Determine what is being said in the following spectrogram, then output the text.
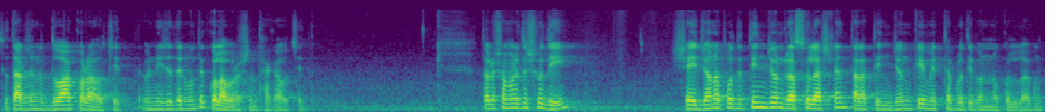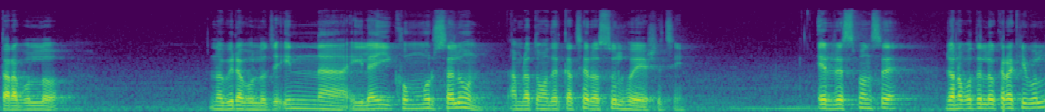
তো তার জন্য দোয়া করা উচিত এবং নিজেদের মধ্যে কোলাবোরেশন থাকা উচিত। তাহলে সম্মানিত সুদী সেই জনপদে তিনজন রাসুল আসলেন, তারা তিনজনকে মিথ্যা প্রতিপন্ন করল এবং তারা বলল, নবীরা বলল যে, ইন্না ইলাই খুম্মুর সালুন আমরা তোমাদের কাছে রসুল হয়ে এসেছি। এর রেসপন্সে জনপদের লোকেরা কি বলল?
